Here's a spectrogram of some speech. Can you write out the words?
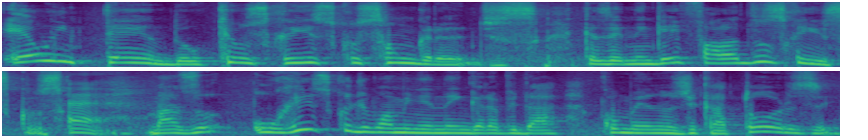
Eu entendo que os riscos são grandes. Quer dizer, ninguém fala dos riscos. É. Mas o, o, risco de uma menina engravidar com menos de 14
